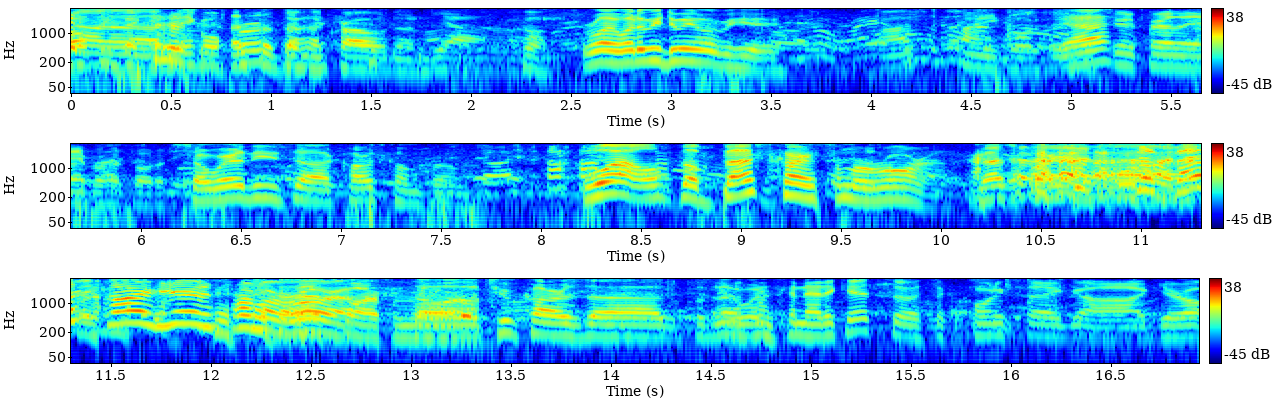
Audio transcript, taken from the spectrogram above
Uh, they go first, then the crowd, and Yeah. Cool. Roy, what are we doing over here? Tiny photos. Yeah? Shooting fairly neighborhood photos. So where these uh, cars come from? Well, the best car is from Aurora. Best part, yeah. the best car here is from Aurora. car So the two cars. Uh, So these are from Connecticut, so it's a Koenigsegg uh, Agera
